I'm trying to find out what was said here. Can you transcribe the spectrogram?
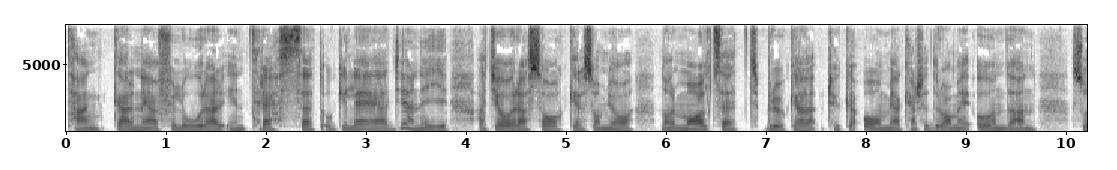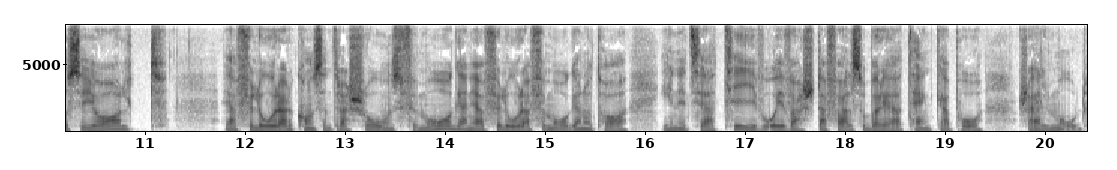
tankar, när jag förlorar intresset och glädjen i att göra saker som jag normalt sett brukar tycka om. Jag kanske drar mig undan socialt, jag förlorar koncentrationsförmågan, jag förlorar förmågan att ta initiativ och i värsta fall så börjar jag tänka på självmord.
